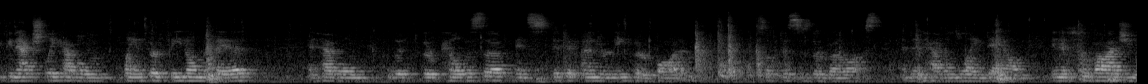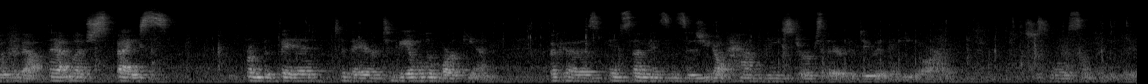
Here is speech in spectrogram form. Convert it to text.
You can actually have them plant their feet on the bed and have them lift their pelvis up and stick it underneath their bottom. So this is their buttocks, and then have them lay down. And it provides you with about that much space from the bed to there to be able to work in. Because in some instances, you don't have the stirrups there to do it in the ER. It's just a little something to do.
